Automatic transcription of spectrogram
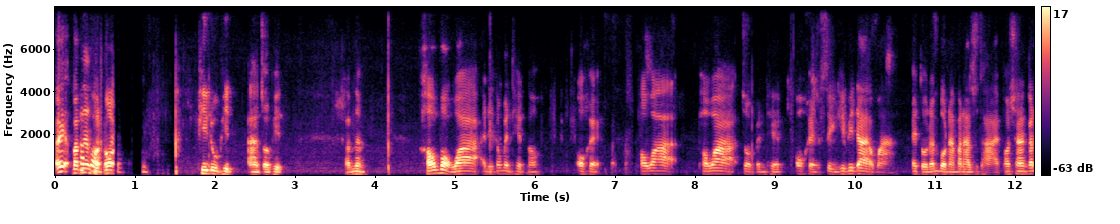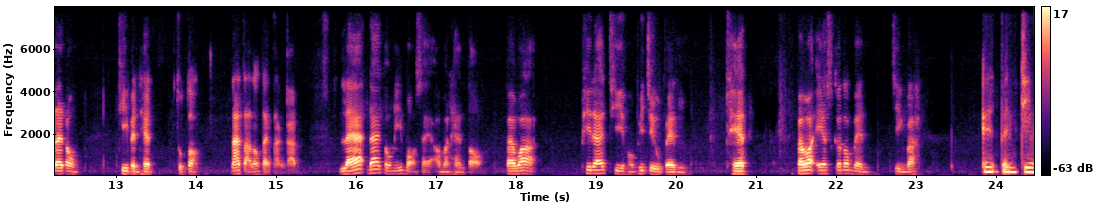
เอ้ยแป๊บนึงขอโทษพี่ดูผิด อ่านโจทย์ผิดแป๊บนึงเขาบอกว่า อันนี้ต้องเป็นเท็จเนาะโอเค เพราะว่า เพราะว่าโจทย์เป็นเท็จโอเค สิ่งที่พี่ได้ออกมาไอตัวนั้นบนนั้นบรรทัดสุดท้าย เพราะฉะนั้นก็ได้ตรงที่เป็นเท็จถูกต้องหน้าตาต้องแตกต่างกัน และได้ตรงนี้เบาะแสเอามาแทนต่อ แปลว่าพี่ได้ทีของพี่จิวเป็นเท็จแปลว่า S ก็ต้องเป็นจริงปะเออเป็นจริง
